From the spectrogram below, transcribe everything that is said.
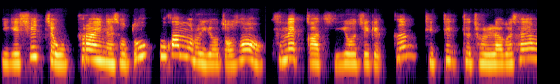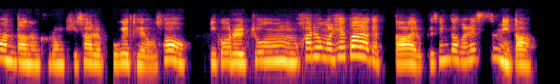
이게 실제 오프라인에서도 호감으로 이어져서 구매까지 이어지게끔 디텍트 전략을 사용한다는 그런 기사를 보게 되어서 이거를 좀 활용을 해봐야겠다 이렇게 생각을 했습니다.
